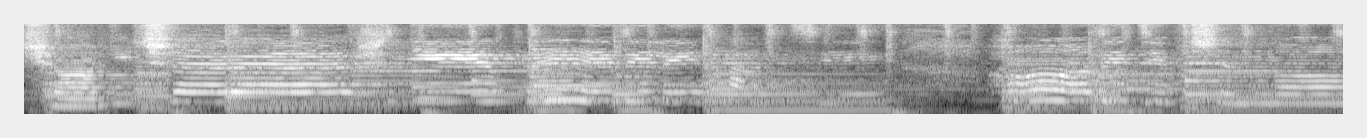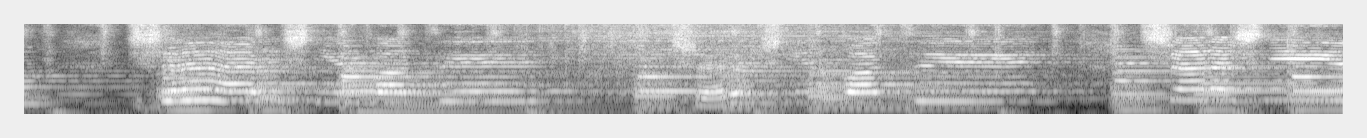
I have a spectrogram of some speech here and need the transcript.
Чорні черешні в білій хаті, ходи, дівчино, черешні рвати, черешні рвати, черешні.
